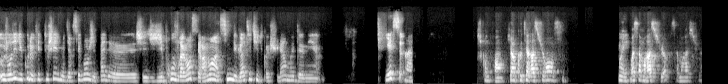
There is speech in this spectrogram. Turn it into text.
aujourd'hui, du coup, le fait de toucher, de me dire, c'est bon, j'ai pas de, j'éprouve vraiment, c'est vraiment un signe de gratitude, quoi. Je suis là en mode, mais yes. Je comprends. Puis un côté rassurant aussi. Moi, ça me rassure, ça me rassure.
